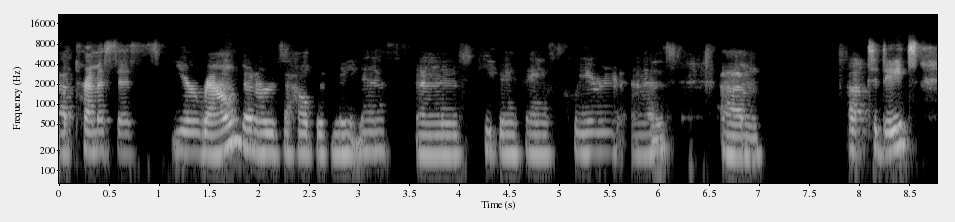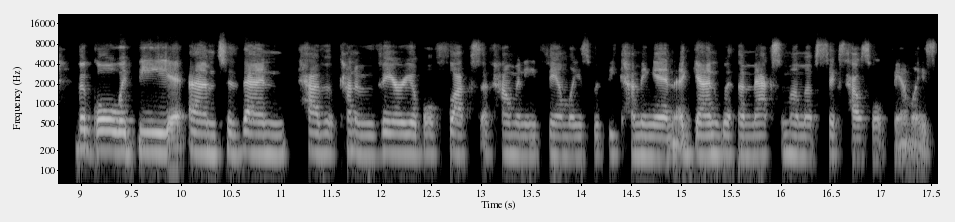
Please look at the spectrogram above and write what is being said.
uh, premises year round in order to help with maintenance and keeping things cleared and um, up to date. The goal would be um, to then have a kind of a variable flux of how many families would be coming in, again, with a maximum of six household families.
